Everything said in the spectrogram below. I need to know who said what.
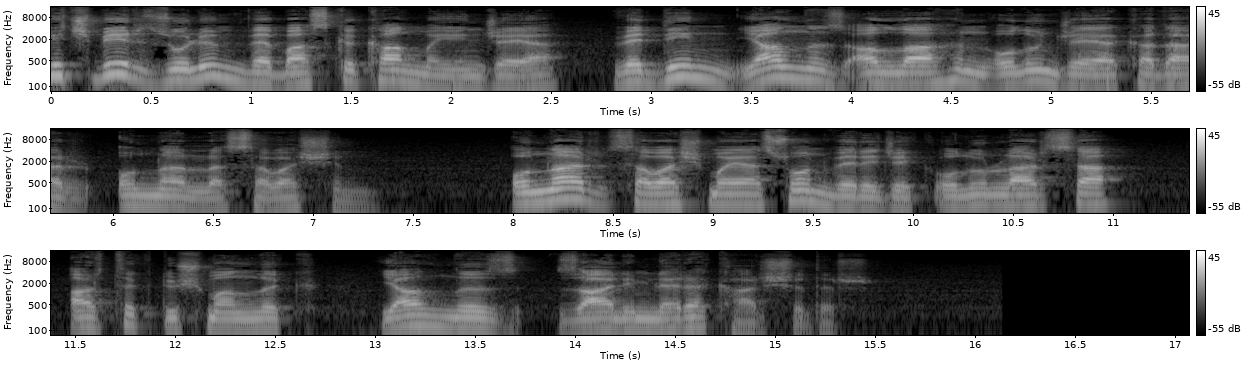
Speaker 1: Hiçbir zulüm ve baskı kalmayıncaya ve din yalnız Allah'ın oluncaya kadar onlarla savaşın. Onlar savaşmaya son verecek olurlarsa artık düşmanlık yalnız zalimlere karşıdır.''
